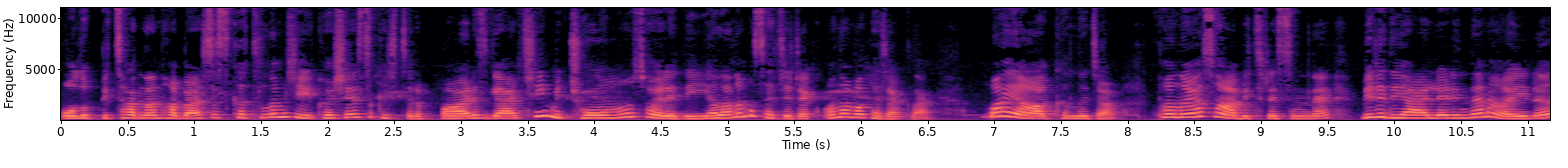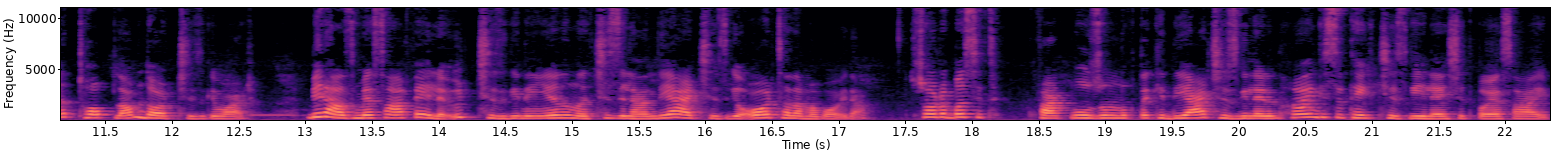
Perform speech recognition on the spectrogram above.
Olup bitenden habersiz katılımcıyı köşeye sıkıştırıp bariz gerçeği mi çoğunluğun söylediği yalanı mı seçecek ona bakacaklar. Bayağı akıllıca. Panoya sabit resimde biri diğerlerinden ayrı toplam 4 çizgi var. Biraz mesafeyle 3 çizginin yanına çizilen diğer çizgi ortalama boyda. Soru basit. Farklı uzunluktaki diğer çizgilerin hangisi tek çizgiyle eşit boya sahip?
